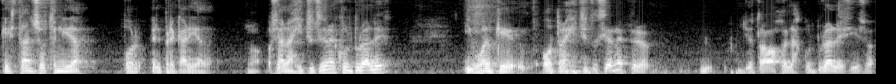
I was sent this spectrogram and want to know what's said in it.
que están sostenidas por el precariado. O sea, las instituciones culturales, igual que otras instituciones, pero yo trabajo en las culturales y eso,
